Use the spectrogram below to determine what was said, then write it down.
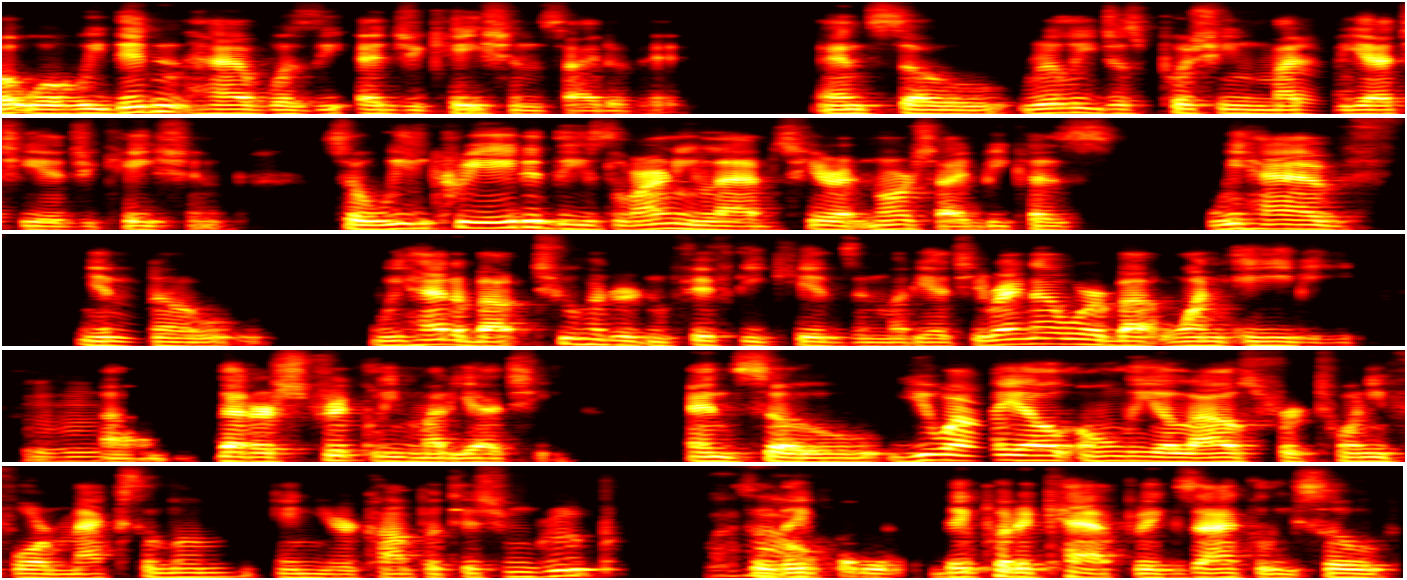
But what we didn't have was the education side of it. And so, really, just pushing mariachi education. So, we created these learning labs here at Northside because we have, you know, we had about 250 kids in mariachi. Right now, we're about 180 mm-hmm. um, that are strictly mariachi. And so UIL only allows for 24 maximum in your competition group. Wow. So they put, they put a cap exactly. So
